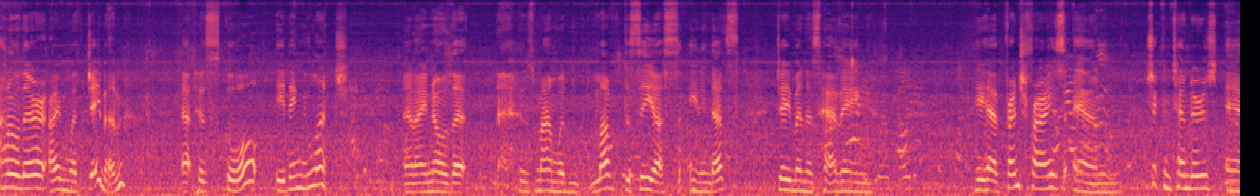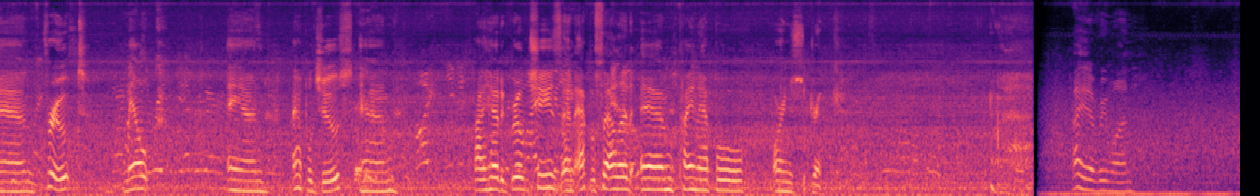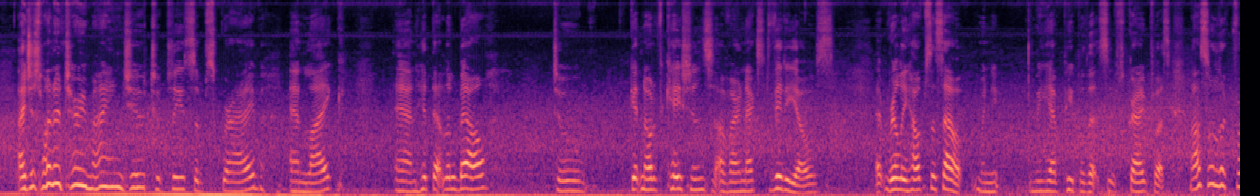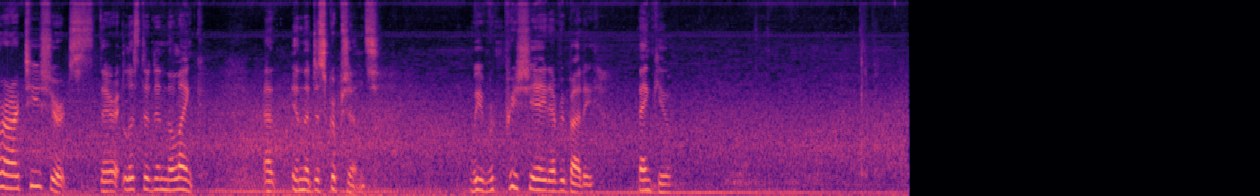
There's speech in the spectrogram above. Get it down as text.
Hello there, I'm with Jabin at his school eating lunch. And I know that his mom would love to see us eating. That's Jabin is having, he had french fries and chicken tenders and fruit, milk, and apple juice. And I had a grilled cheese and apple salad and pineapple orange drink. Hi everyone. I just wanted to remind you to please subscribe and like and hit that little bell to get notifications of our next videos. It really helps us out when you we have people that subscribe to us. Also look for our t-shirts. They're listed in the link at, in the descriptions. We appreciate everybody. Thank you.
